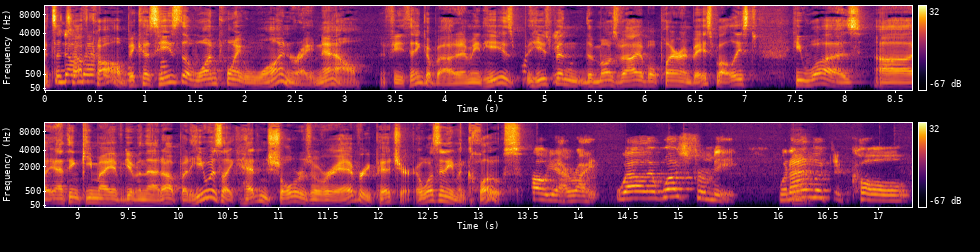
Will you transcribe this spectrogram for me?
It's a no, tough call because he's the 1.1 right now. If you think about it, I mean, he's he's been the most valuable player in baseball. At least he was. Uh, I think he might have given that up, but he was like head and shoulders over every pitcher. It wasn't even close. Oh yeah, right. Well, it was for me. When yeah. I looked at Cole,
